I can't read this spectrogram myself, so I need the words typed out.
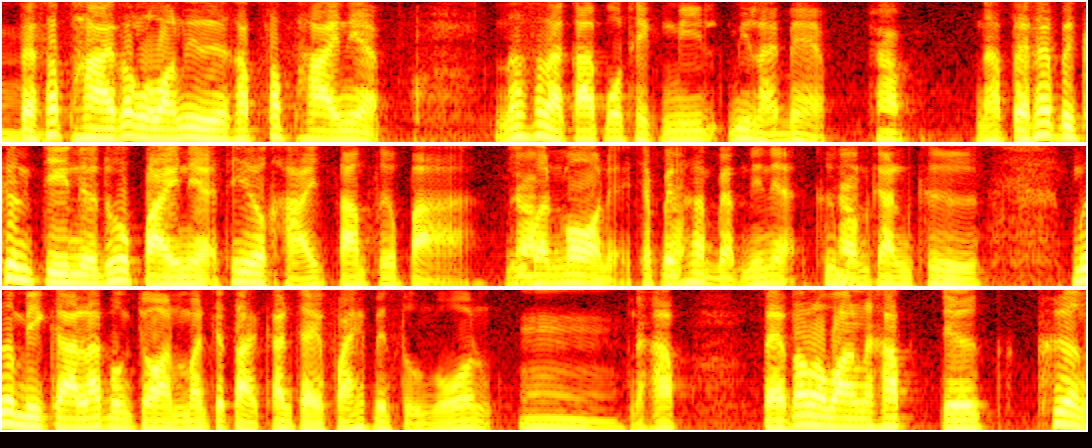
มแต่ซัพพลายต้องระวังนิดนึงครับซัพพลายเนี่ยลักษณะการโปรเทคมีมีหลายแบบ ครับ นะครับแต่ถ้าเป็นเครื่องจีนเนี่ยทั่วไปเนี่ยที่เราขายตามเสือป่าหรือครับบ้านหม้อเนี่ยจะเป็นครับลักษณะแบบนี้เนี่ยคือครับเหมือนกันคือ เมื่อมีการลัดวงจรมันจะตัดการจ่ายไฟให้เป็นศูนย์โวลต์อืมนะครับแต่ต้องระวังนะครับเจอเครื่อง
